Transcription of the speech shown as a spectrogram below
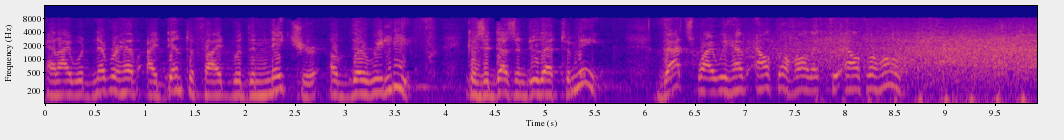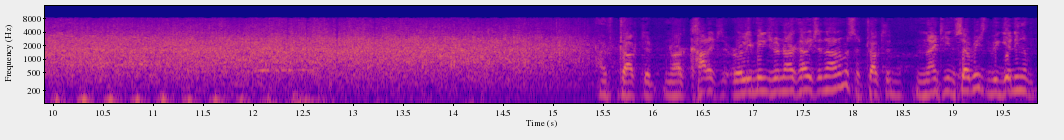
and I would never have identified with the nature of their relief because it doesn't do that to me. That's why we have alcoholic to alcoholic. I've talked to narcotics, early meetings with Narcotics Anonymous. I've talked to the 1970s, the beginning of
